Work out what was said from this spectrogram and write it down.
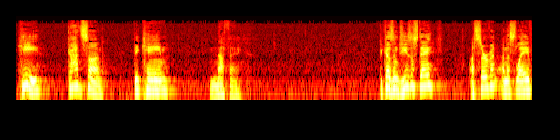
He, God's Son, became nothing. Because in Jesus' day, a servant and a slave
